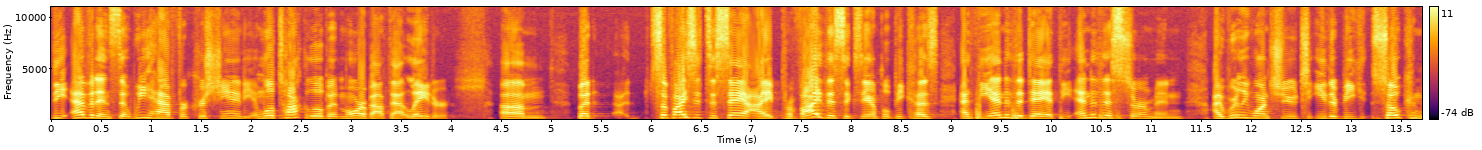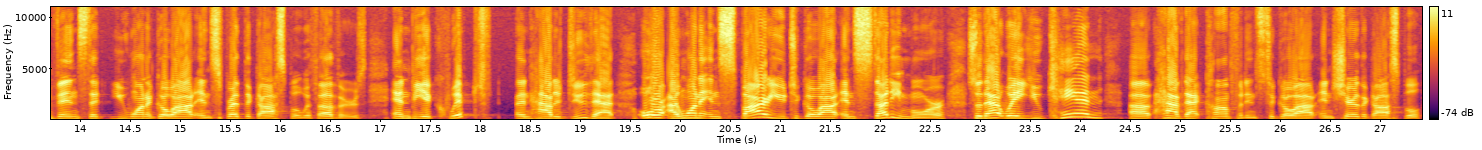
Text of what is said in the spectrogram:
the evidence that we have for Christianity. And we'll talk a little bit more about that later. Um, but uh, suffice it to say, I provide this example because at the end of the day, at the end of this sermon, I really want you to either be so convinced that you want to go out and spread the gospel with others and be equipped and how to do that, or I want to inspire you to go out and study more so that way you can uh, have that confidence to go out and share the gospel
